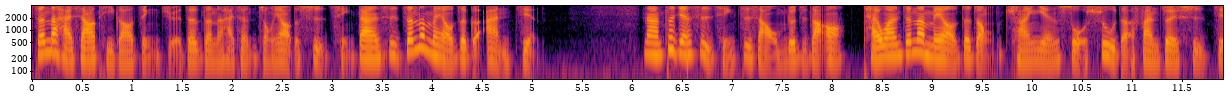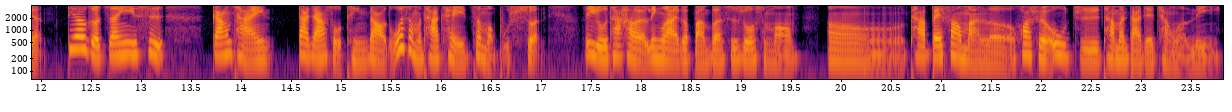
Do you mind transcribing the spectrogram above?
真的还是要提高警觉，这真的还是很重要的事情。但是真的没有这个案件，那这件事情至少我们就知道，哦，台湾真的没有这种传言所述的犯罪事件。第二个争议是刚才大家所听到的，为什么他可以这么不顺？例如，他还有另外一个版本是说什么？嗯，它被放满了化学物质，他们打劫抢了你，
